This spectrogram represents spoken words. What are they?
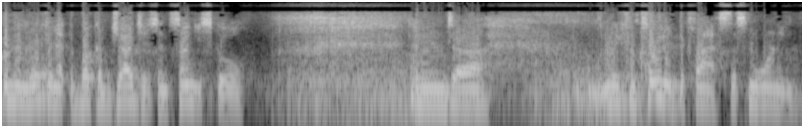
We've been looking at the book of Judges in Sunday school. And uh, we concluded the class this morning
